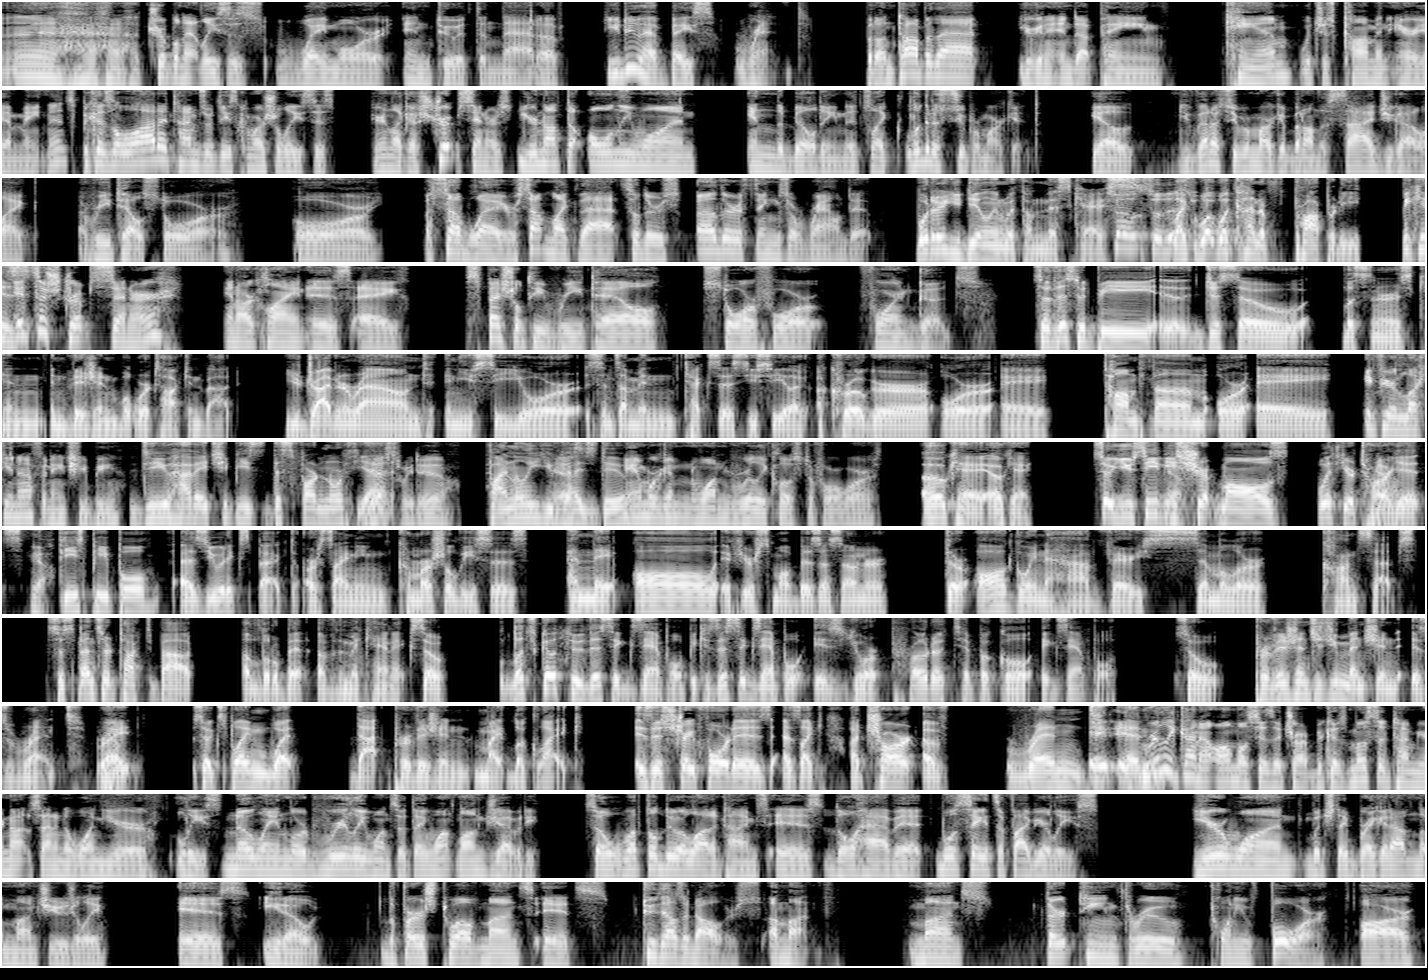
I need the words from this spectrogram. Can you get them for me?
Eh, triple net lease is way more into it than that of you do have base rent. But on top of that, you're going to end up paying CAM, which is common area maintenance, because a lot of times with these commercial leases, you're in like a strip centers, you're not the only one in the building. It's like, look at a supermarket. You know, you've got a supermarket, but on the side, you got like a retail store or a subway or something like that. So there's other things around it. What are you dealing with on this case? So- so this- like what, what kind of property? Because It's a strip center, and our client is a specialty retail store for foreign goods. So this would be uh, just so listeners can envision what we're talking about. You're driving around and you see your, since I'm in Texas, you see like a Kroger or a Tom Thumb or a, If you're lucky enough, an HEB. do you have HEBs this far north yet? Yes, we do. Finally, you Yes. guys do? And we're getting one really close to Fort Worth. Okay, okay. So you see these Yep. strip malls with your targets. Yeah. These people, as you would expect, are signing commercial leases, and they all, if you're a small business owner, they're all going to have very similar concepts. So Spencer talked about a little bit of the mechanics. So let's go through this example because this example is your prototypical example. So provisions that you mentioned is rent, right? So explain what that provision might look like. Is this straightforward as as like a chart of rent? It, it and- really kind of almost is a chart because most of the time you're not signing a one year lease. No landlord really wants it. They want longevity. So what they'll do a lot of times is they'll have it, we'll say it's a five year lease. Year one, which they break it out in the months usually, is, you know, the first 12 months, it's $2,000 a month. Months 13 through 24 are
